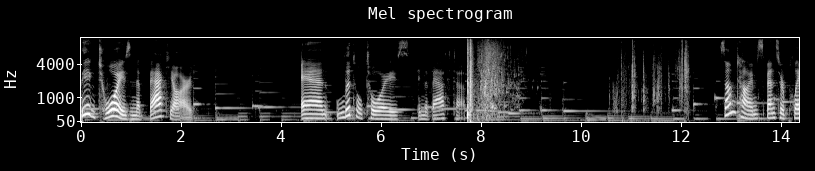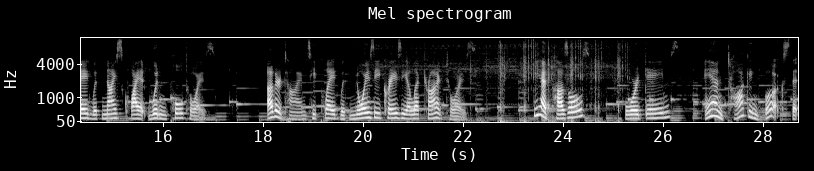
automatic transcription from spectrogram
big toys in the backyard and little toys in the bathtub. Sometimes Spencer played with nice quiet wooden pull toys. Other times he played with noisy crazy electronic toys. He had puzzles, board games, and talking books that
